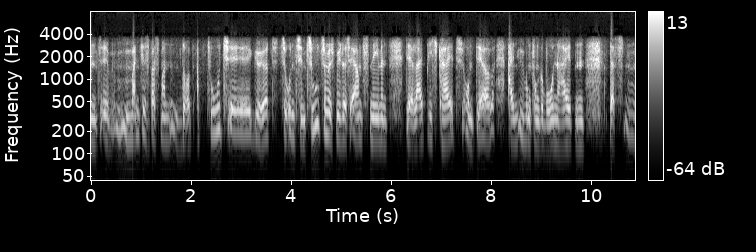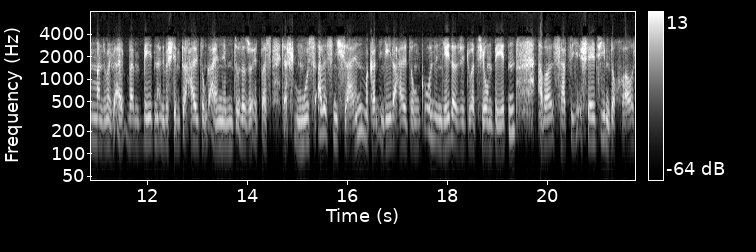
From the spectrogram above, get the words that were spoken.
Und äh, manches, was man dort abtut, äh, gehört zu uns hinzu, zum Beispiel das Ernstnehmen der Leiblichkeit und der Einübung von Gewohnheiten, dass man zum Beispiel beim Beten eine bestimmte Haltung einnimmt oder so etwas. Das muss alles nicht sein. Man kann in jeder Haltung und in jeder Situation beten, aber es hat sich, stellt sich eben doch raus,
